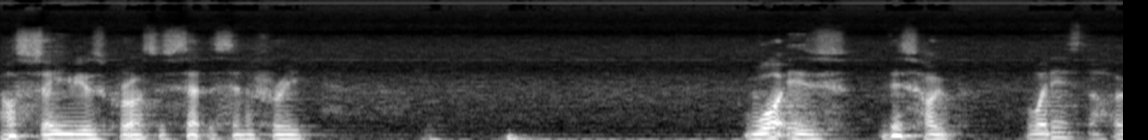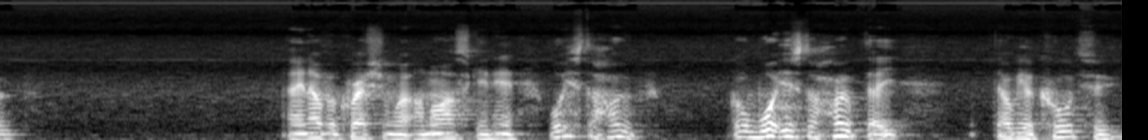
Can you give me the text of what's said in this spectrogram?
Our Saviour's cross has set the sinner free. What is this hope? What is the hope? Another question what I'm asking here, what is the hope? God, what is the hope that, that we are called to?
